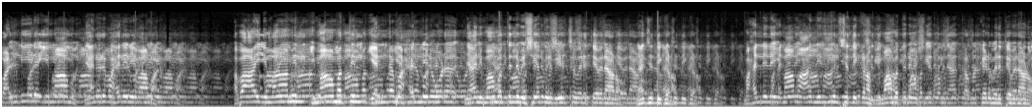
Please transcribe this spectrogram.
പള്ളിയിലെ ഇമാമ് ഞാനൊരു മഹലിലെ ഇമാമാണ്. അപ്പൊ ആ ഇമാമിൽ ഇമാമത്തിൽ എന്റെ മഹലിനോട് ഞാൻ ഇമാമത്തിന്റെ വിഷയത്തിൽ വീഴ്ച വരുത്തിയവനാണോ? ഞാൻ ചിന്തിക്കണം. മഹലിലെ ഇമാമ ആ രീതിയിൽ ചിന്തിക്കണം. ഇമാമത്തിന്റെ വിഷയത്തിൽ ഞാൻ ക്രമക്കേട് വരുത്തിയവനാണോ?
